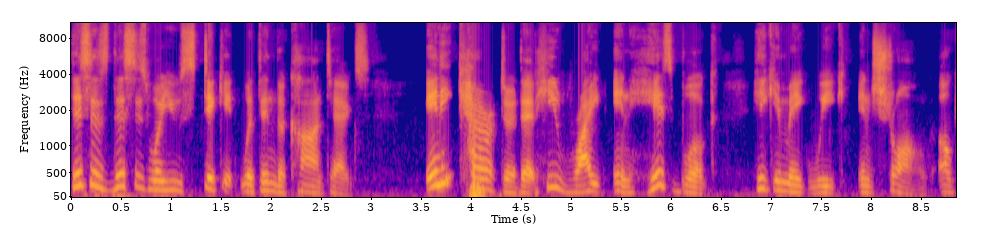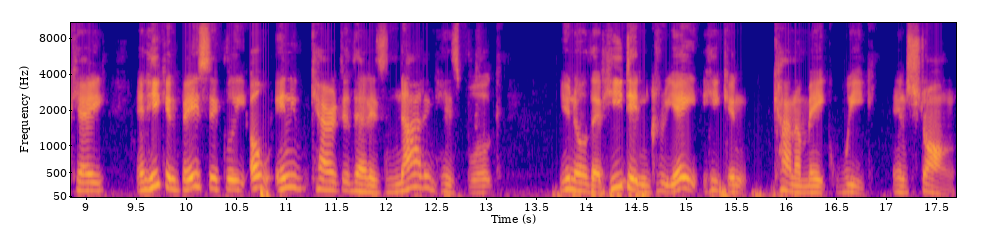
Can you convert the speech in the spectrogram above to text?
This is this is where you stick it within the context any character that he write in his book, he can make weak and strong, okay? And he can basically, oh, any character that is not in his book, you know, that he didn't create, he can kind of make weak and strong,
